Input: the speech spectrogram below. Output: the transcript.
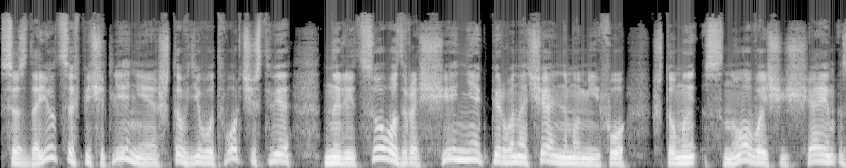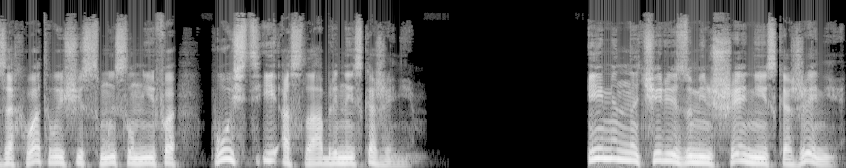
Создается впечатление, что в его творчестве налицо возвращение к первоначальному мифу, что мы снова ощущаем захватывающий смысл мифа пусть и ослабленный искажением. Именно через уменьшение искажения,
